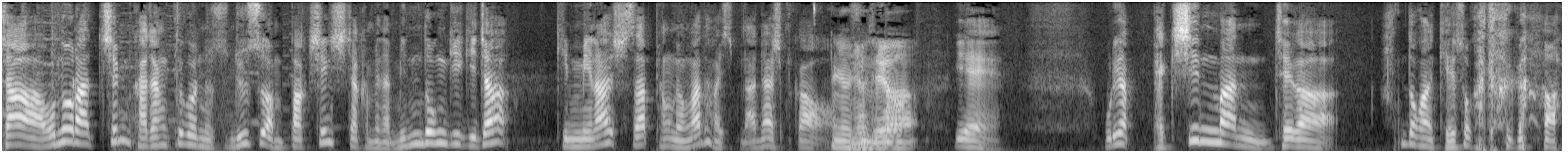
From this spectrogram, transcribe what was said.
자 오늘 아침 가장 뜨거운 뉴스 뉴스 언박싱 시작합니다. 민동기 기자 김민아 시사평론가 나와 있습니다. 안녕하십니까? 안녕하세요. 예. 우리가 백신만 제가 한동안 계속 하다가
